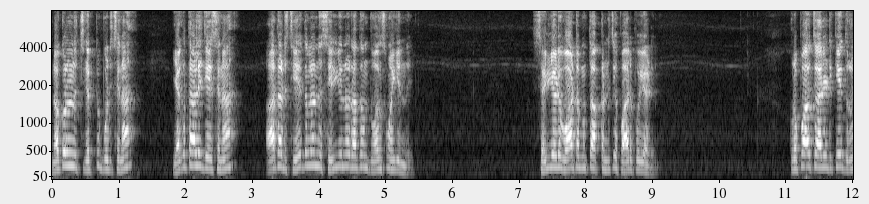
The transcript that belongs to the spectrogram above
నకులను చెప్పి పొడిచిన ఎగతాళి చేసిన అతడి చేతులను శల్యుని రథం ధ్వంసమయ్యింది. శల్యుడు ఓటమితో అక్కడి నుంచి పారిపోయాడు. కృపాచార్యుడికి దృ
